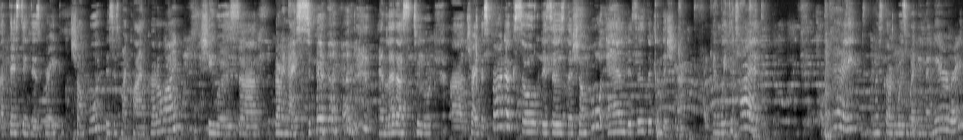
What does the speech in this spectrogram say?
uh, testing this great shampoo. This is my client Caroline. She was uh, very nice and led us to uh, try this product. So this is the shampoo and this is the conditioner. I can't wait to try it. Okay, I'm gonna start with wetting the hair, right?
